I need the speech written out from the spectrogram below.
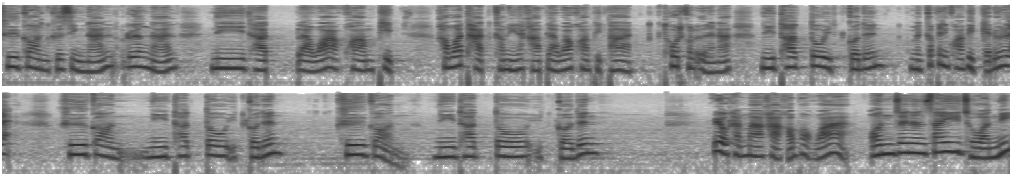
คือก่อนคือสิ่งนั้นเรื่องนั้นนีทัตแปลว่าความผิดคำว่าทัดคำนี้นะคะ แปลว่าความผิดพลาด โทษคนอื่นนะนะนีทัตโตอีกกอดินมันก็เป็นความผิดแกด้วยแหละ คือก่อนนีทัตโตอีกกอดินคือก่อนนีทัตโตอีกกอดินประโยคถัดมาค่ะเขาบอกว่า언제는사이좋았니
